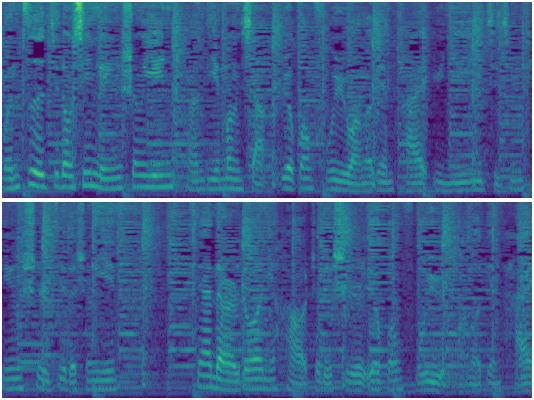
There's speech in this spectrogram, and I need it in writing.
文字激动心灵，声音传递梦想。月光浮语网络电台与您一起倾听世界的声音。亲爱的耳朵，你好，这里是月光浮语网络电台，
